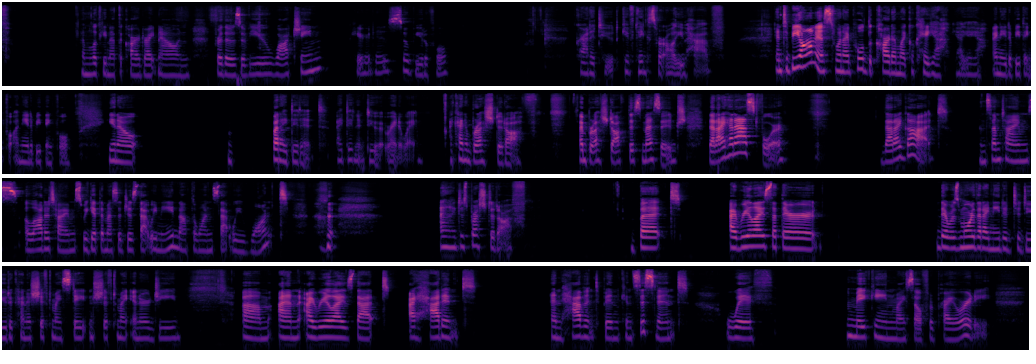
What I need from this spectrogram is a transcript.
I'm looking at the card right now and for those of you watching, here it is, so beautiful gratitude. Give thanks for all you have. And to be honest, when I pulled the card, I'm like, okay, yeah, yeah, yeah, yeah. I need to be thankful. I need to be thankful. You know, But I didn't. I didn't do it right away. I kind of brushed it off. I brushed off this message that I had asked for, that I got. And sometimes, a lot of times, we get the messages that we need, not the ones that we want. and I just brushed it off. But I realized that there there was more that I needed to do to kind of shift my state and shift my energy. Um, and I realized that I hadn't and haven't been consistent with making myself a priority.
